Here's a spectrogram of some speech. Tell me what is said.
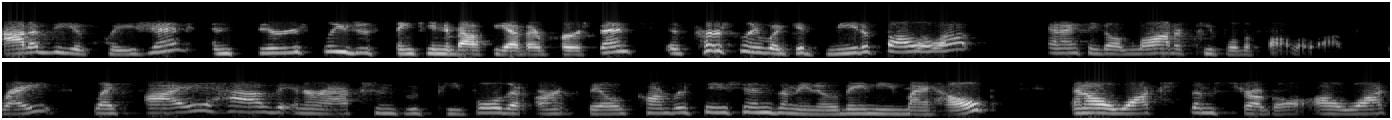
out of the equation and seriously just thinking about the other person is personally what gets me to follow up and I think a lot of people to follow up, right? Like I have interactions with people that aren't sales conversations and I know they need my help and I'll watch them struggle. I'll watch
